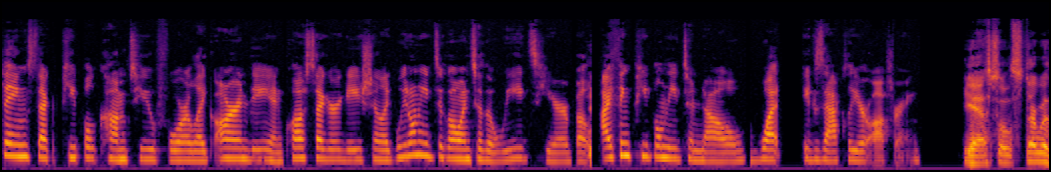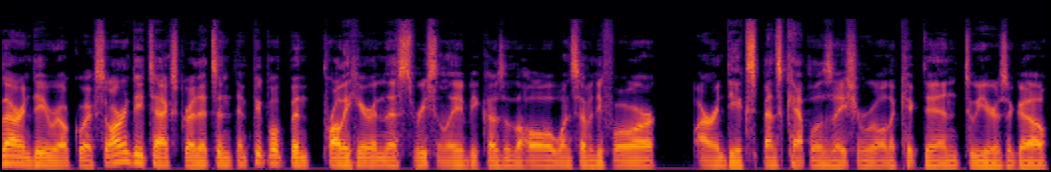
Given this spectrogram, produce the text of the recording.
things that people come to you for, like R&D and cost segregation, like we don't need to go into the weeds here, but I think people need to know what exactly you're offering. Yeah, so let's start with R&D real quick. So R&D tax credits, and, and people have been probably hearing this recently because of the whole 174 R&D expense capitalization rule that kicked in two years ago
